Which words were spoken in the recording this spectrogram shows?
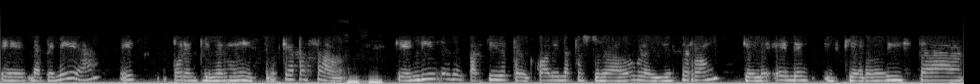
eh, la pelea es por el primer ministro. ¿Qué ha pasado? Que el líder del partido por el cual él ha postulado, Vladimir Cerrón, que él, es izquierdista,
